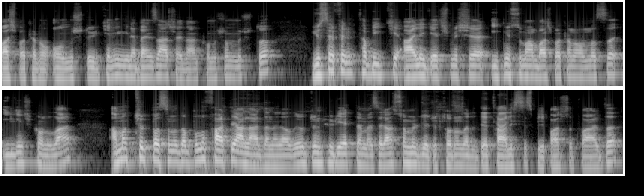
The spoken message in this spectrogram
başbakanı olmuştu ülkenin. Yine benzer şeyler konuşulmuştu. Yusuf'un tabii ki aile geçmişi, ilk Müslüman başbakan olması ilginç konular. Ama Türk basını da bunu farklı yerlerden ele alıyor. Dün Hürriyet'te mesela sömürgeci torunları diye talihsiz bir başlık vardı.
